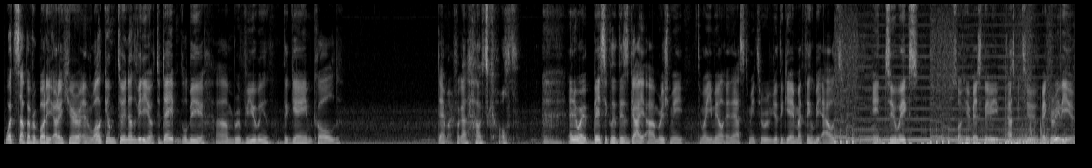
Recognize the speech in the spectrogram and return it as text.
What's up everybody, Ari here and welcome to another video. Today we'll be um, reviewing the game called... Damn, I forgot how it's called. anyway, basically this guy um, reached me to my email and asked me to review the game. I think it'll be out in two weeks. So he basically asked me to make a review.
